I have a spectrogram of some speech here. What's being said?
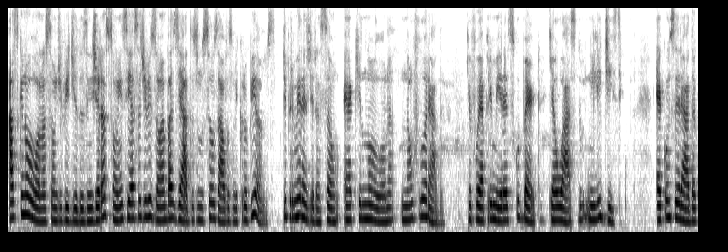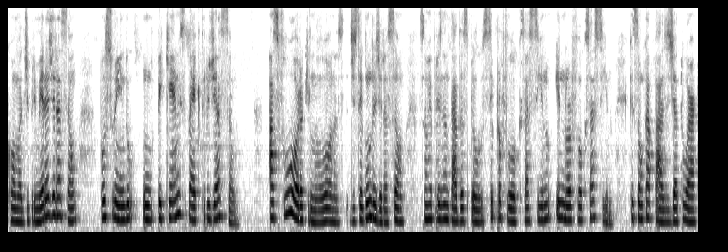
As quinolonas são divididas em gerações e essa divisão é baseada nos seus alvos microbianos. De primeira geração é a quinolona não fluorada, que foi a primeira descoberta, que é o ácido nilidícico. É considerada como a de primeira geração, possuindo um pequeno espectro de ação. As fluoroquinolonas de segunda geração são representadas pelo ciprofloxacino e norfloxacino, que são capazes de atuar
